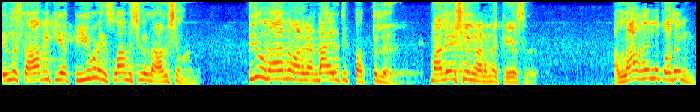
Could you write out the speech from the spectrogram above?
എന്ന് സ്ഥാപിക്കുക തീവ്ര ഇസ്ലാമിസ്റ്റുകളുടെ ആവശ്യമാണ്. ഇതിന് ഉദാഹരണമാണ് രണ്ടായിരത്തി പത്തിൽ മലേഷ്യയിൽ നടന്ന കേസ്. അള്ളാഹു എന്ന പദം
